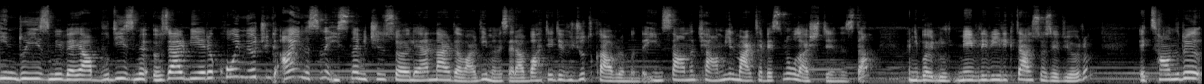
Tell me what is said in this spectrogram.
Hinduizmi veya Budizmi özel bir yere koymuyor. Çünkü aynısını İslam için söyleyenler de var değil mi? Mesela vahdedi vücut kavramında insanın kamil mertebesine ulaştığınızda hani böyle Mevlevilikten söz ediyorum. E, Tanrı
